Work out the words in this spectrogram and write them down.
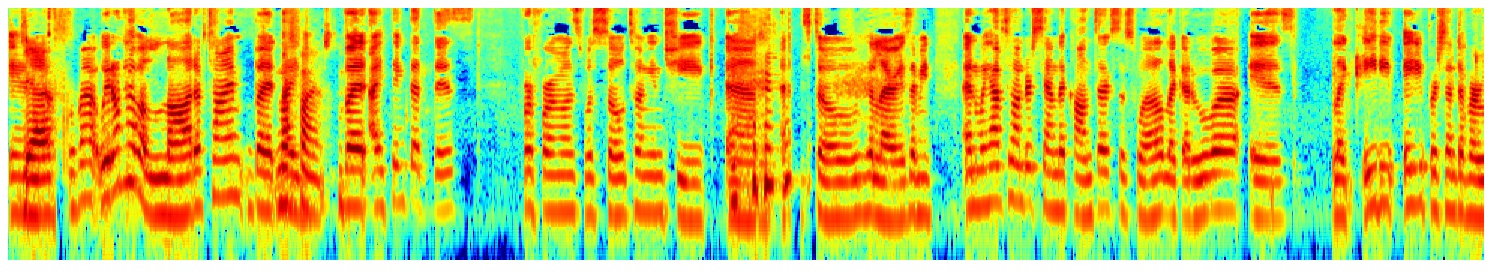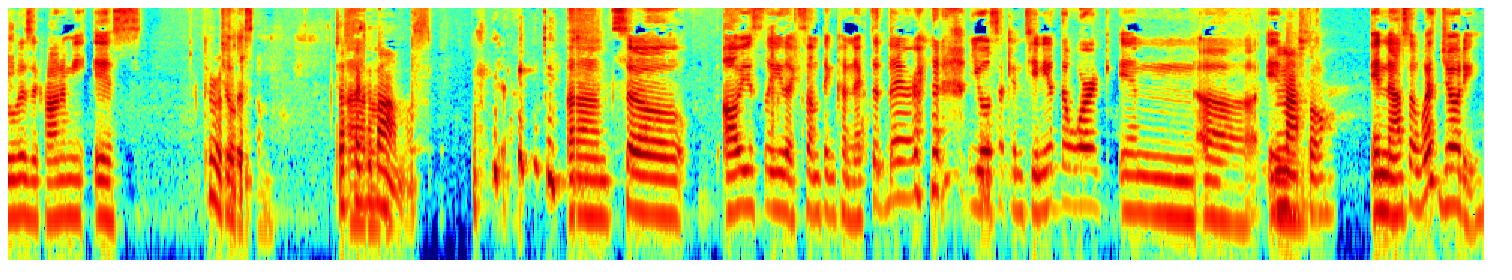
In yes. We don't have a lot of time, but That's I fine. but I think that this performance was so tongue in cheek and, and so hilarious. I mean, and we have to understand the context as well. Like Aruba is like 80 percent of Aruba's economy is tourism, tourism. just like um, the Bahamas. um, so obviously like something connected there. you also continued the work in uh in Nassau. In Nassau with Jodi.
